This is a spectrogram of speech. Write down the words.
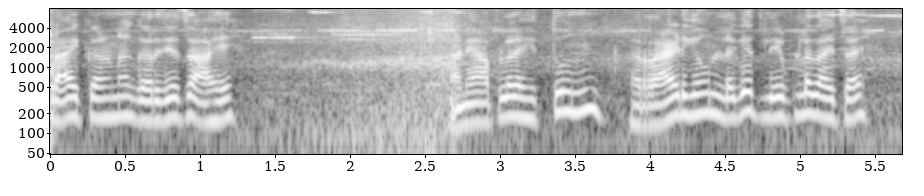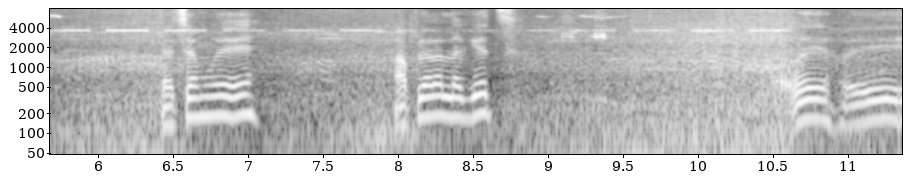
ट्राय करणं गरजेचं आहे. आणि आपल्याला इथून राईड घेऊन लगेच लेफ्टला जायचं आहे. त्याच्यामुळे आपल्याला लगेच अय होय.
